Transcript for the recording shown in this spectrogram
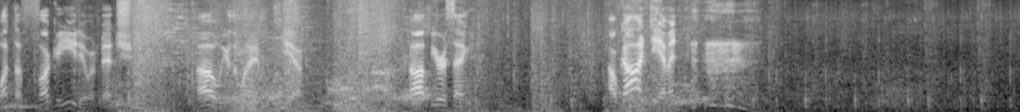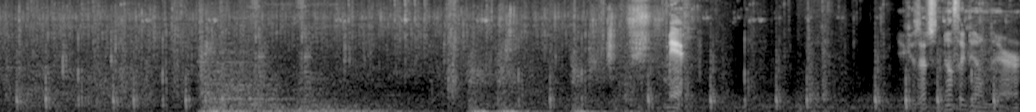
What the fuck are you doing, bitch? Oh, you're the one I yeah. Oh, you're a thing. Oh god damn it. Because that's nothing down there.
